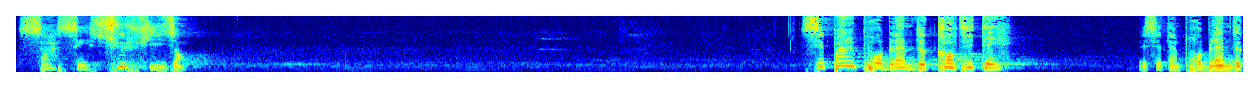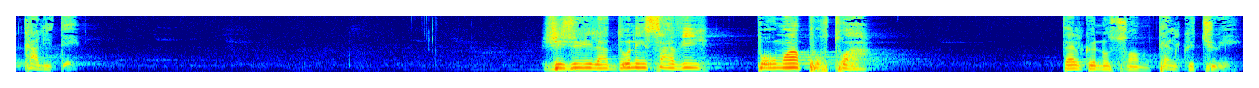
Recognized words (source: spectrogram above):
Ça, c'est suffisant. Ce n'est pas un problème de quantité mais c'est un problème de qualité. Jésus, il a donné sa vie pour moi, pour toi, tel que nous sommes, tel que tu es.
